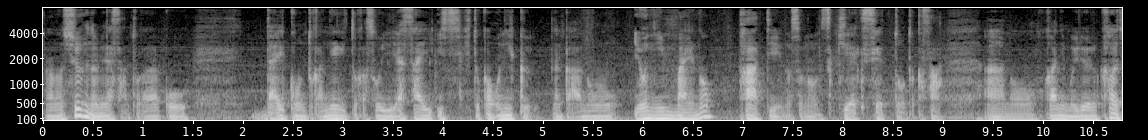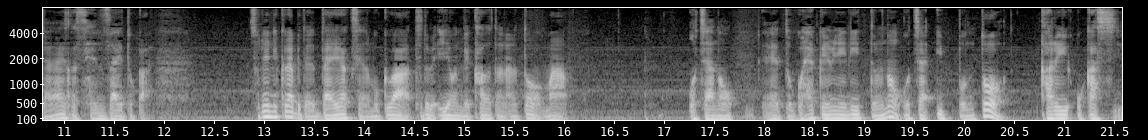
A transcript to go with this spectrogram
あの主婦の皆さんとかがこう大根とかネギとかそういう野菜一式とかお肉なんかあの4人前のパーティーのそのすき焼きセットとかさあの他にもいろいろ買うじゃないですか。洗剤とか。それに比べたら大学生の僕は例えばイオンで買うとなるとまあお茶の、えーと、500ml のお茶1本と軽いお菓子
